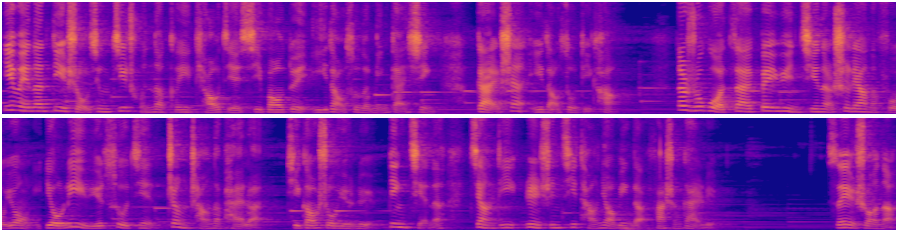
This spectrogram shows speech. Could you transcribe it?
因为呢，地手性肌醇呢可以调节细胞对胰岛素的敏感性，改善胰岛素抵抗。那如果在备孕期呢适量的服用，有利于促进正常的排卵，提高受孕率，并且呢降低妊娠期糖尿病的发生概率。所以说呢，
